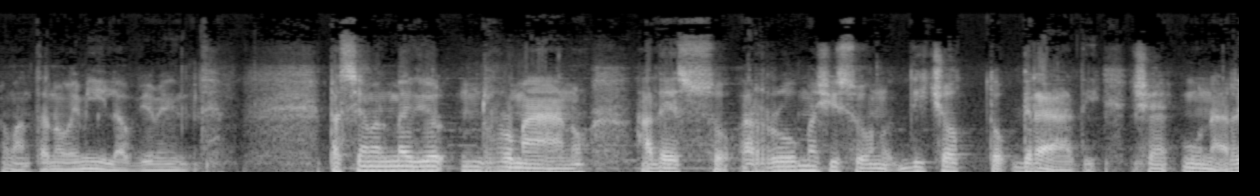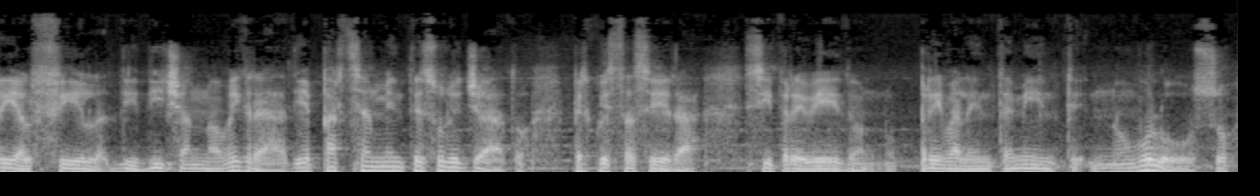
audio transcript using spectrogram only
99.000 ovviamente. Passiamo al medio romano, adesso a Roma ci sono 18 gradi, c'è una real feel di 19 gradi e parzialmente soleggiato. Per questa sera si prevedono prevalentemente nuvoloso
